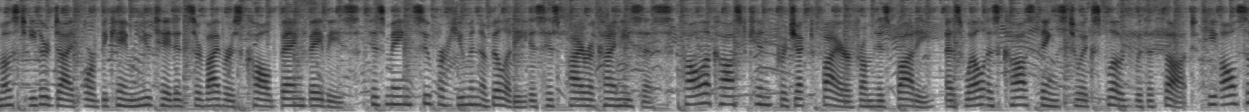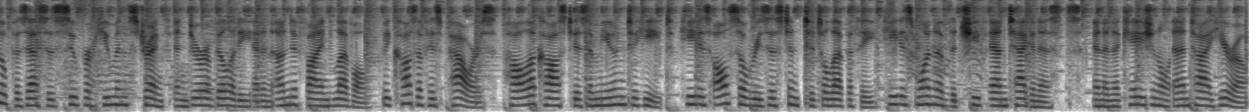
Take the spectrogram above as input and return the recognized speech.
most either died or became mutated survivors called bang babies. His main superhuman ability is his pyrokinesis. Holocaust can project fire from his body, as well as cause things to explode with a thought. He also possesses superhuman strength and durability at an undefined level. Because of his powers, Holocaust is immune to heat. He is also resistant to telepathy. He is one of the chief antagonists, and an occasional anti-hero,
